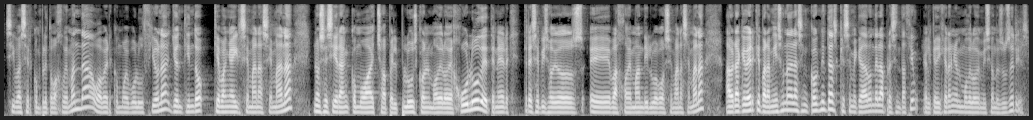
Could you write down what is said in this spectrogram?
si va a ser completo bajo demanda o a ver cómo evoluciona. Yo entiendo que van a ir semana a semana. No sé si eran como ha hecho Apple Plus con el modelo de Hulu, de tener tres episodios eh, bajo demanda y luego semana a semana. Habrá que ver que para mí es una de las incógnitas que se me quedaron de la presentación, el que dijeran el modelo de emisión de sus series.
